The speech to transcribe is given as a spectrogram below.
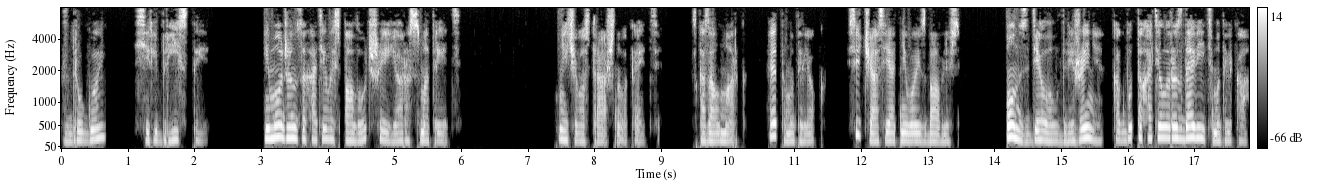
с другой — серебристые и Моджин захотелось получше ее рассмотреть. «Ничего страшного, Кэти», — сказал Марк. «Это мотылек. Сейчас я от него избавлюсь». Он сделал движение, как будто хотел раздавить мотылька.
